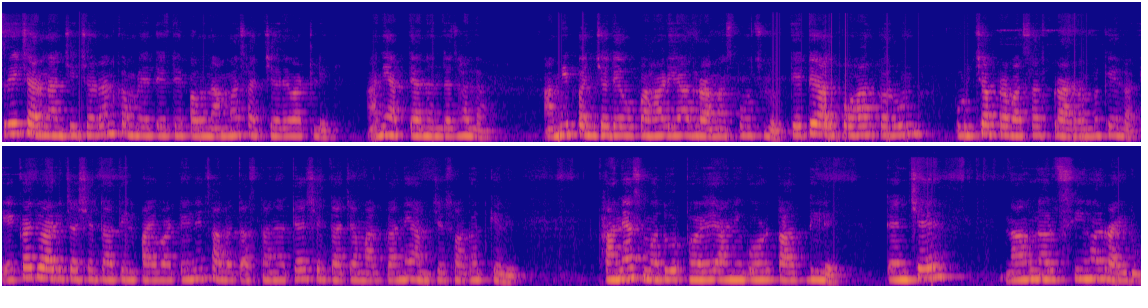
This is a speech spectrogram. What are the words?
श्रीचरणांची चरण कमळे तेथे पाहून आम्हास आश्चर्य वाटले आणि अत्यानंद झाला. आम्ही पंचदेव पहाड या ग्रामास पोहोचलो. तेथे अल्पोहार करून पुढच्या प्रवासास प्रारंभ केला. एका ज्वारीच्या शेतातील पायवाटेने चालत असताना त्या शेताच्या मालकाने आमचे स्वागत केले. खाण्यास मधुर फळे आणि गोड ताक दिले. त्यांचे नाव नरसिंह रायडू.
